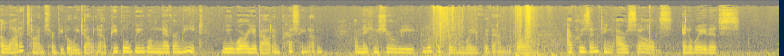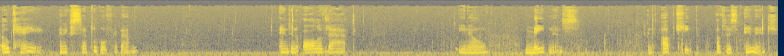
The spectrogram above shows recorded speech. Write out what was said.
A lot of times from people we don't know, people we will never meet. We worry about impressing them or making sure we look a certain way for them or are presenting ourselves in a way that's okay and acceptable for them. And in all of that, you know, maintenance and upkeep of this image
